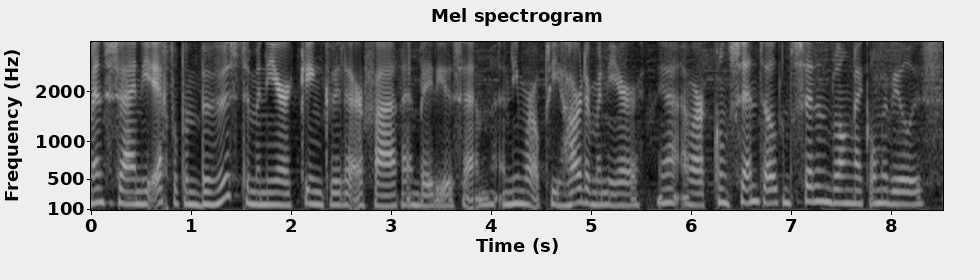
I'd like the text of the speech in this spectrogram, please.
mensen zijn die echt op een bewuste manier kink willen ervaren en BDSM. En niet meer op die harde manier. Ja, en waar consent ook een ontzettend belangrijk onderdeel is.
